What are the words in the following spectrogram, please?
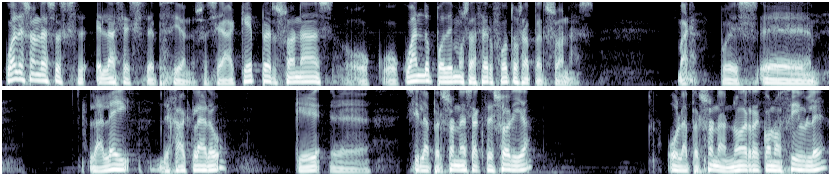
¿Cuáles son las, ex- las excepciones? O sea, ¿a qué personas o, o cuándo podemos hacer fotos a personas? Bueno, pues eh, la ley deja claro que eh, si la persona es accesoria o la persona no es reconocible,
